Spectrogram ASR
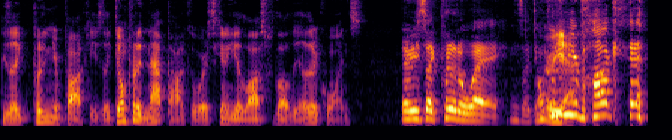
he's like, put it in your pocket. He's like, don't put it in that pocket where it's gonna get lost with all the other coins. And he's like, put it away. He's like, don't put it yeah. in your pocket.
